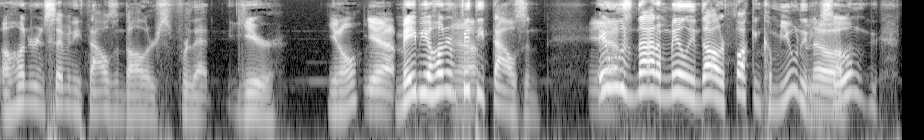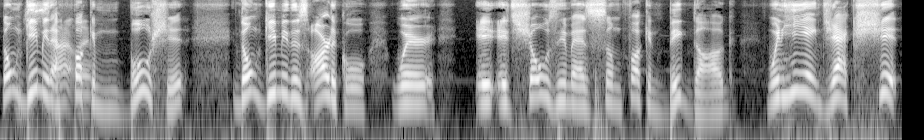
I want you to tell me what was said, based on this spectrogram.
hundred and seventy thousand dollars for that year. You know, yeah, maybe one hundred fifty thousand. yeah. It was not a million dollar fucking community. No. So don't don't give me that fucking bullshit. Don't give me this article where it, it shows him as some fucking big dog when he ain't jack shit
